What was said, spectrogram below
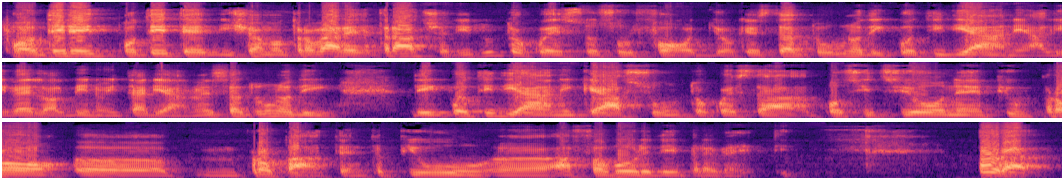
Potete, potete diciamo, trovare traccia di tutto questo sul Foglio, che è stato uno dei quotidiani, a livello almeno italiano, è stato uno dei, dei quotidiani che ha assunto questa posizione più pro, uh, pro patent, più uh, a favore dei brevetti. Ora,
